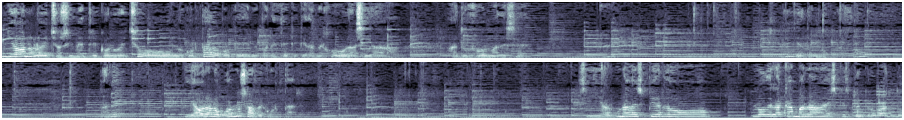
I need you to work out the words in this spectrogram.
Yo no lo he hecho simétrico, lo he hecho, lo he cortado porque me parece que queda mejor así a, tu forma de ser. ¿Eh? Ya tengo el corazón. ¿Vale? Y ahora lo vamos a recortar. Si alguna vez pierdo lo de la cámara es que estoy probando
